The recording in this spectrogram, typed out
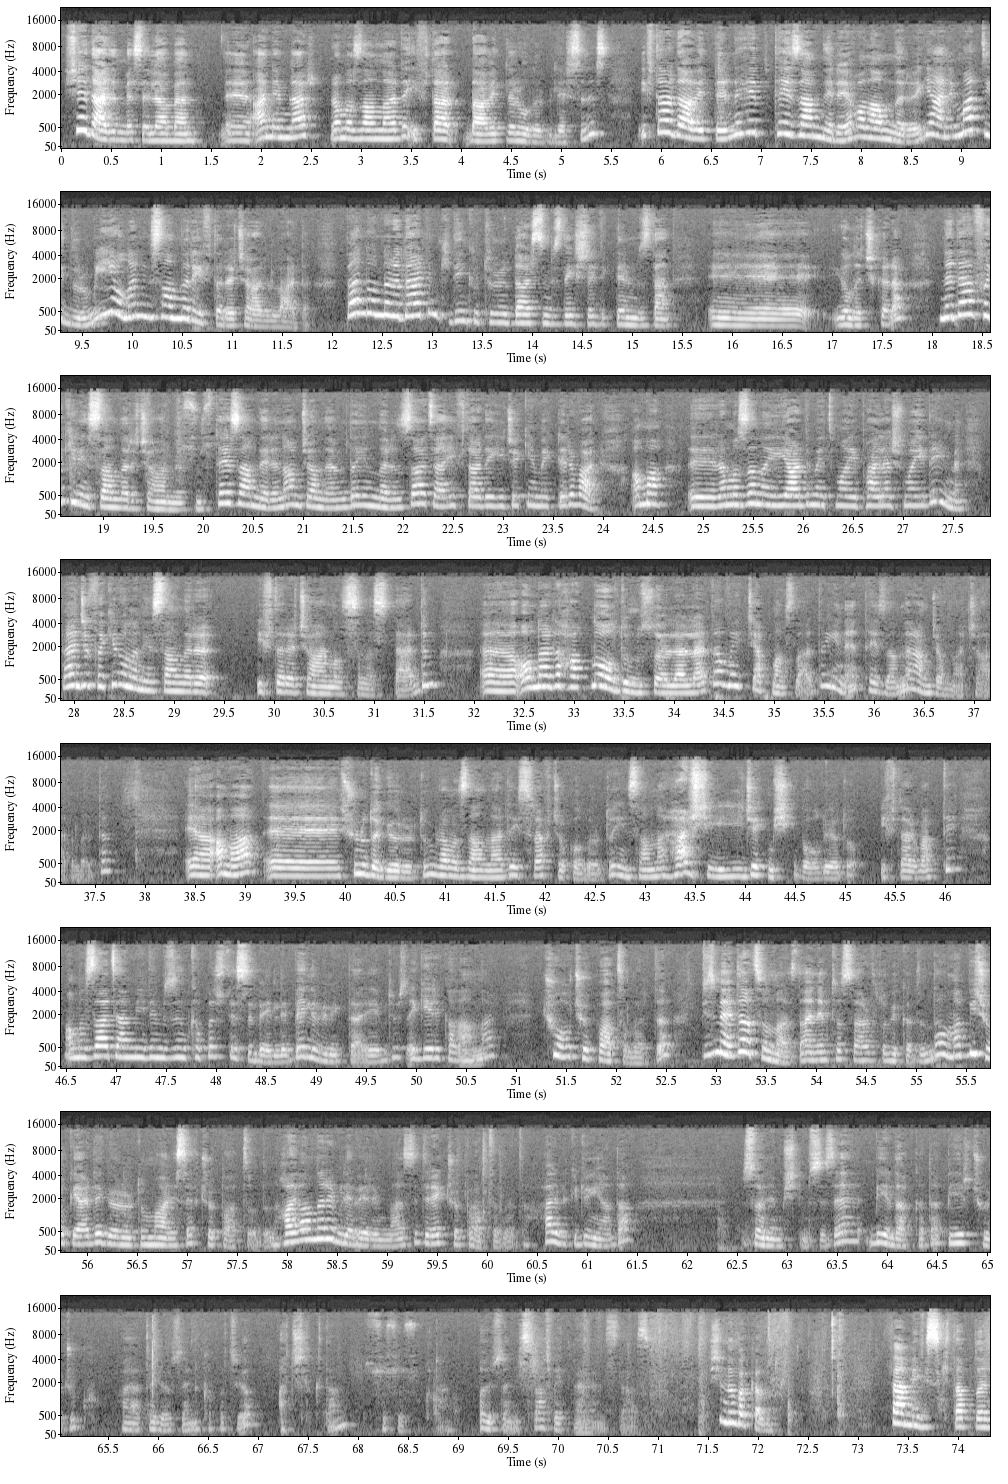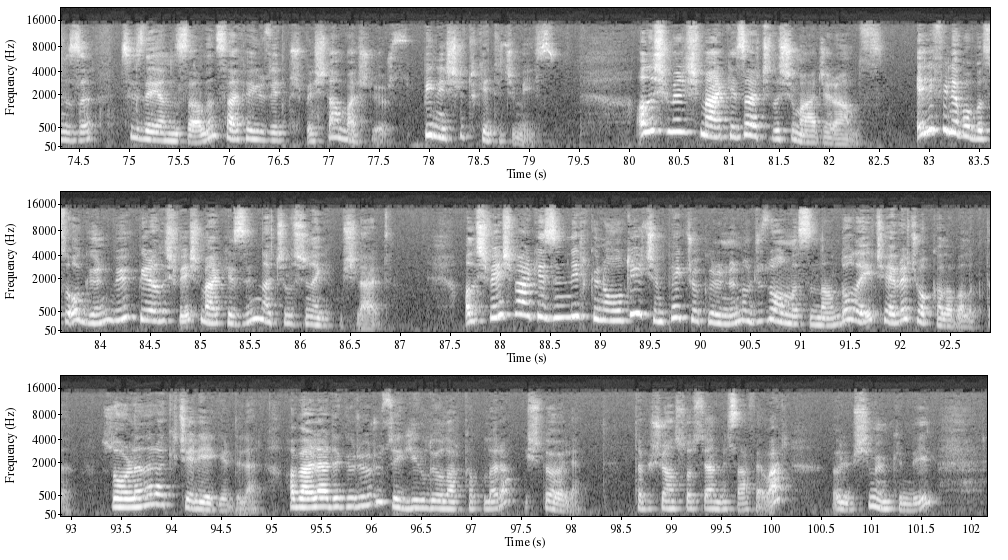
Şey derdim mesela ben, e, annemler Ramazanlarda iftar davetleri olur bilirsiniz. İftar davetlerini hep teyzemleri, halamları yani maddi durumu iyi olan insanları iftara çağırırlardı. Ben de onlara derdim ki din kültürü dersimizde işlediklerimizden e, yola çıkarak neden fakir insanları çağırmıyorsunuz? Teyzemlerin, amcamların, dayınların zaten iftarda yiyecek yemekleri var. Ama e, Ramazan ayı yardım etmeyi, paylaşmayı değil mi? Bence fakir olan insanları iftara çağırmalısınız derdim. E, onlar da haklı olduğunu söylerlerdi ama hiç yapmazlardı. Yine teyzemler, amcamlar çağrılırdı. E, ama e, şunu da görürdüm. Ramazanlarda israf çok olurdu. İnsanlar her şeyi yiyecekmiş gibi oluyordu iftar vakti. Ama zaten midemizin kapasitesi belli. Belli bir miktar yiyebiliyoruz. E, geri kalanlar çoğu çöpe atılırdı. Bizim evde atılmazdı. Annem tasarruflu bir kadındı ama birçok yerde görürdüm maalesef çöpe atıldığını. Hayvanlara bile verilmezdi. Direkt çöpe atılırdı. Halbuki dünyada söylemiştim size bir dakikada bir çocuk hayata gözlerini kapatıyor. Açlıktan, susuzluktan. O yüzden israf etmememiz lazım. Şimdi bakalım. Fen bilgisi kitaplarınızı siz de yanınıza alın. Sayfa 175'ten başlıyoruz. Bilinçli tüketici miyiz? Alışveriş merkezi açılışı maceramız. Elif ile babası o gün büyük bir alışveriş merkezinin açılışına gitmişlerdi. Alışveriş merkezinin ilk günü olduğu için pek çok ürünün ucuz olmasından dolayı çevre çok kalabalıktı. Zorlanarak içeriye girdiler. Haberlerde görüyoruz ya yığılıyorlar kapılara. İşte öyle. Tabii şu an sosyal mesafe var. Öyle bir şey mümkün değil.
